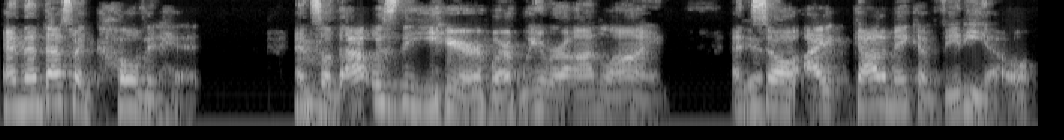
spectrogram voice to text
and then that's when COVID hit. And mm. so that was the year where we were online. And yeah. so I got to make a video,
